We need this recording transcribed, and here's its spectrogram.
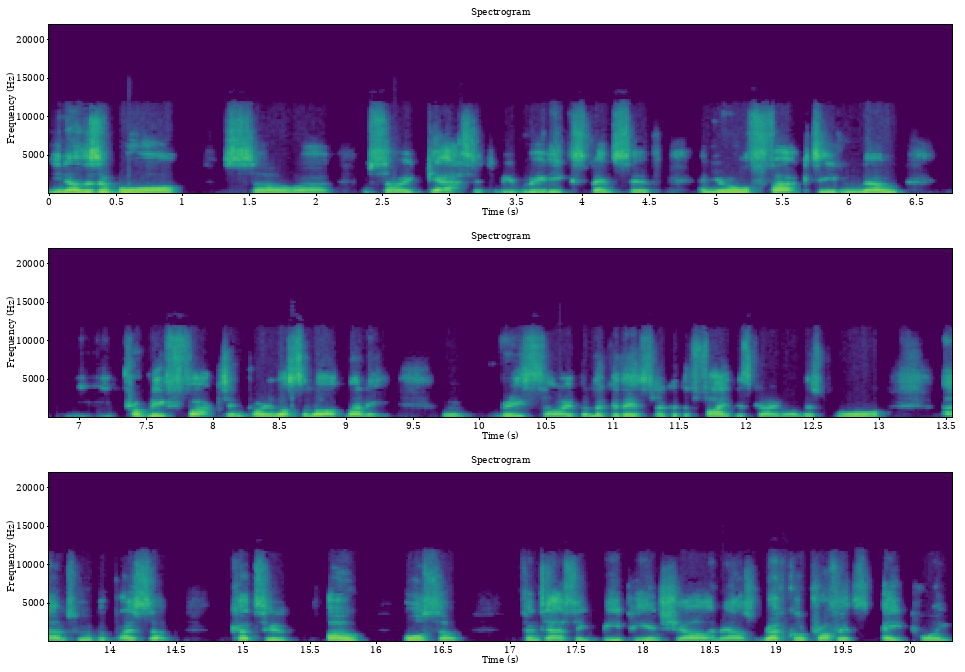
you know, there's a war so uh, I'm sorry, gas it to be really expensive, and you're all fucked, even though you probably fucked and probably lost a lot of money. We're really sorry, but look at this. Look at the fight that's going on, this war. Um, so we'll put price up. Cut to oh, also fantastic. BP and Shell announced record profits, eight point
